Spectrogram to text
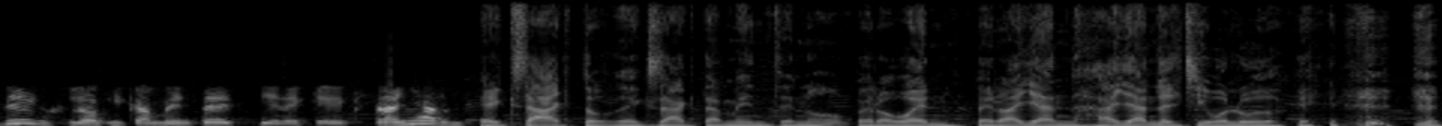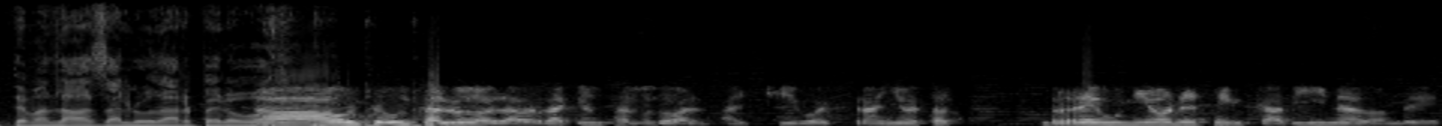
digo, lógicamente tiene que extrañarme. Exacto, exactamente, ¿no? Pero bueno, pero ahí anda, ahí anda el chivoludo que te mandaba a saludar, pero bueno. No, un, un saludo, la verdad que un saludo al, al chivo. Extraño esas reuniones en cabina donde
